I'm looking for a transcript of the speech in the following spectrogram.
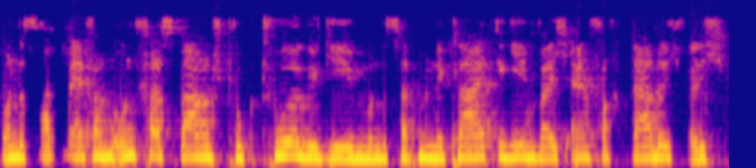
Und es hat mir einfach eine unfassbare Struktur gegeben und es hat mir eine Klarheit gegeben, weil ich einfach dadurch, weil ich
